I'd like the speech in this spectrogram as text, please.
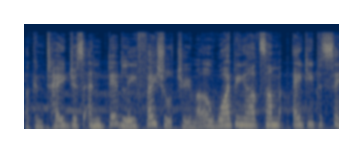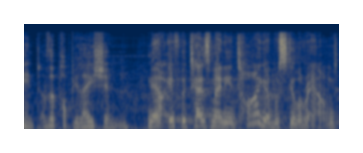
A contagious and deadly facial tumour wiping out some 80% of the population. Now, if the Tasmanian tiger was still around,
